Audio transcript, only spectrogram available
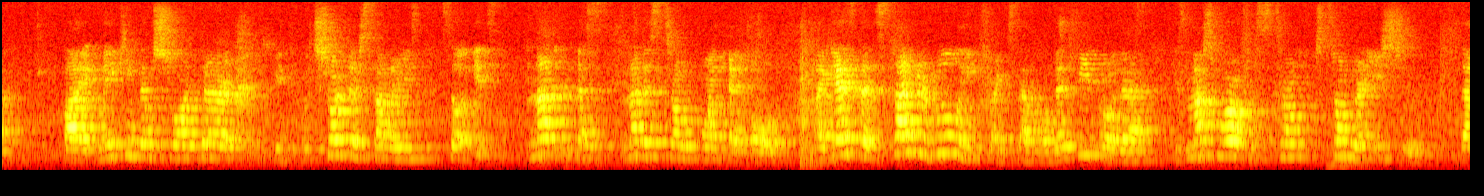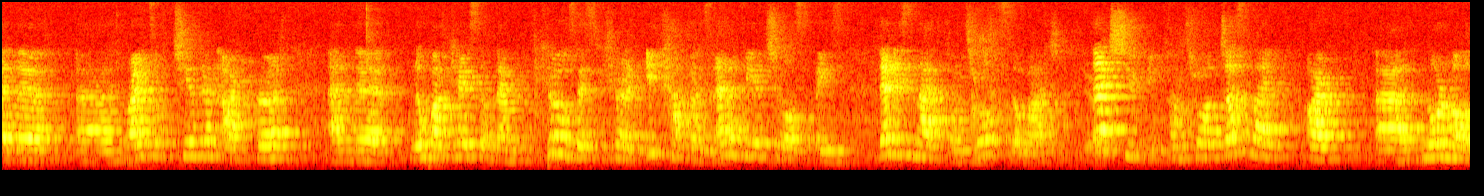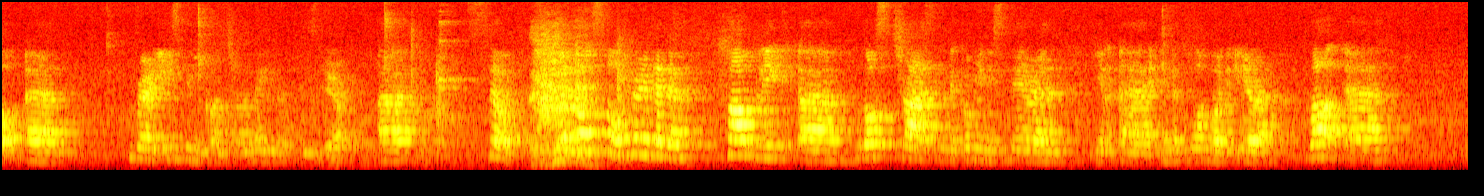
by making them shorter, with, with shorter summaries, so it's not a, not a strong point at all. I guess that cyberbullying, for example, that we brought up, is much more of a strong, stronger issue, that the uh, rights of children are hurt and uh, no one cares of them because, as we heard, it happens at a virtual space that is not controlled so much. That should be controlled just like our uh, normal uh, world is being controlled later, please. Yeah. Uh, so, we've also heard that the public uh, lost trust in the communist era and in, uh, in the Cold War era. Well, uh,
